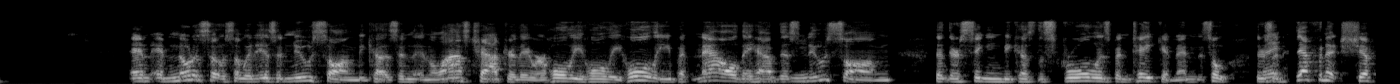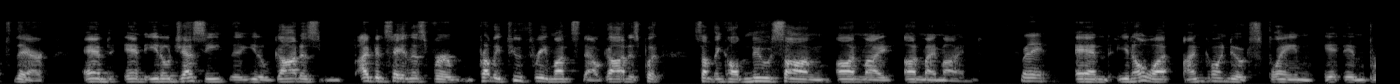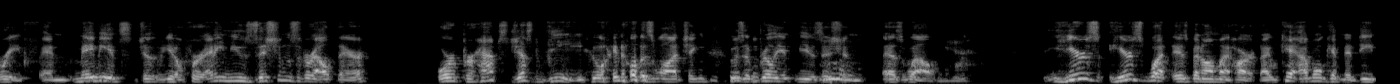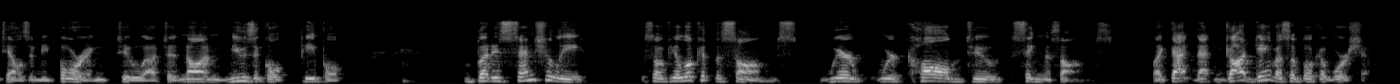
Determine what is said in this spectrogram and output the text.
And and notice so so it is a new song because in, in the last chapter they were holy, holy, holy, but now they have this mm-hmm. new song that they're singing because the scroll has been taken. And so there's right. a definite shift there. And and you know jesse you know god has i've been saying this for probably two three months now. God has put something called new song on my on my mind. Right and you know what? I'm going to explain it in brief. And maybe it's just you know for any musicians that are out there or perhaps just v who i know is watching who's a brilliant musician as well. Yeah. Here's here's what has been on my heart. I can't I won't get into details; it'd be boring to uh, to non-musical people. But essentially, so if you look at the Psalms, we're we're called to sing the Psalms like that. That God gave us a book of worship.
